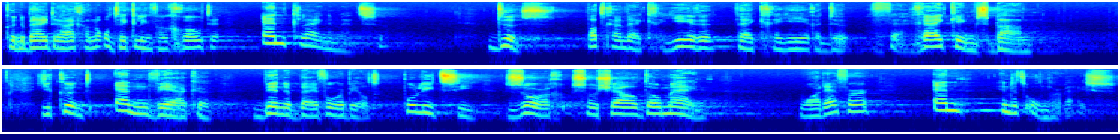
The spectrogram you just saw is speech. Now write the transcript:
kunnen bijdragen aan de ontwikkeling van grote en kleine mensen. Dus, wat gaan wij creëren? Wij creëren de verrijkingsbaan. Je kunt en werken binnen bijvoorbeeld politie, zorg, sociaal domein, whatever, en in het onderwijs.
